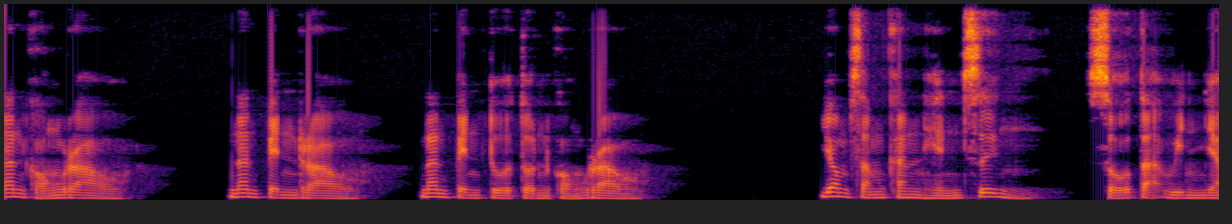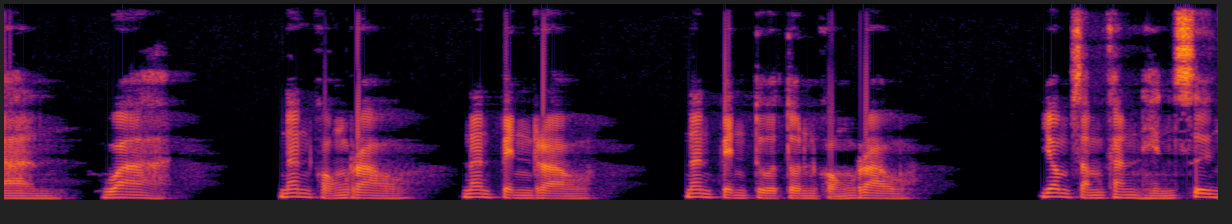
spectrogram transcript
นั่นของเรา นั่นเป็นเรา นั่นเป็นตัวตนของเรา ย่อมสำคัญเห็นซึ่ง โสตะวิญญาณว่า นั่นของเรา นั่นเป็นเรา นั่นเป็นตัวตนของเรา ย่อมสำคัญเห็นซึ่ง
